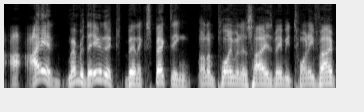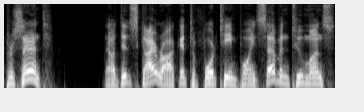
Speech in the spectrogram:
I, had remember they had been expecting unemployment as high as maybe 25%. Now it did skyrocket to 14.7 two months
